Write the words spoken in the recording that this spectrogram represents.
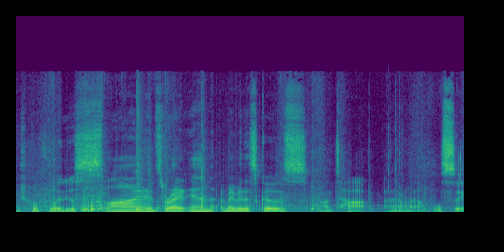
which hopefully just slides right in. Or maybe this goes on top. I don't know. We'll see.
